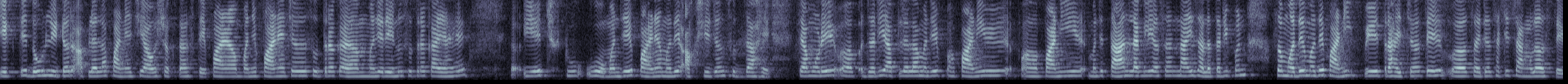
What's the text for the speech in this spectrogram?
एक ते दोन लिटर आपल्याला पाण्याची आवश्यकता असते. पा म्हणजे पाण्याचं सूत्र काय म्हणजे रेणूसूत्र काय आहे? एच टू ओ म्हणजे पाण्यामध्ये ऑक्सिजनसुद्धा आहे. त्यामुळे जरी आपल्याला म्हणजे पाणी पाणी म्हणजे ताण लागली असं नाही झालं तरी पण असं मध्ये मध्ये पाणी पित राहायचं ते शरीरासाठी चांगलं असते.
